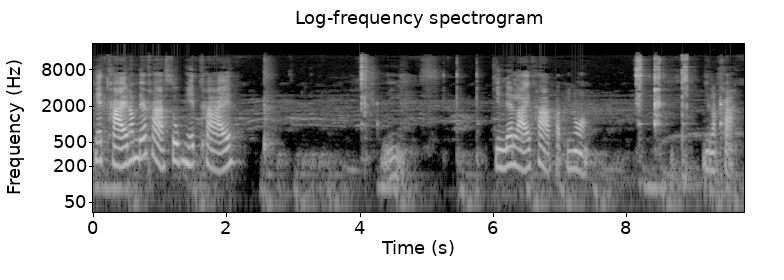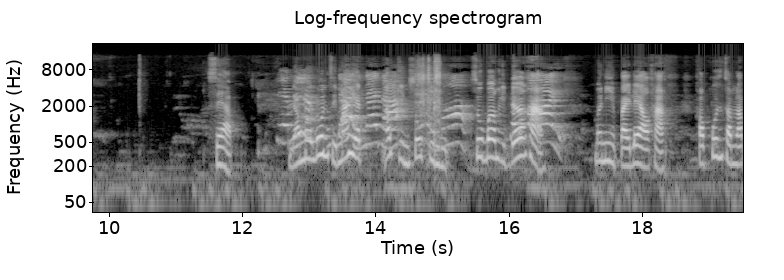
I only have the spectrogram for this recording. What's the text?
เฮ็ดขายน้ำเด้อค่ะ ซุปเฮ็ดขายนี่กินได้หลายค่ะค่ะพี่น้องนี่ละค่ะแซ่บเดี๋ยวมือรุ่นสิมาเฮ็ดแล้วกินสู้กินสู้เบิงอีกเด้อค่ะเมื่อนี้ไปแล้วค่ะ ขอบคุณสำหรับ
